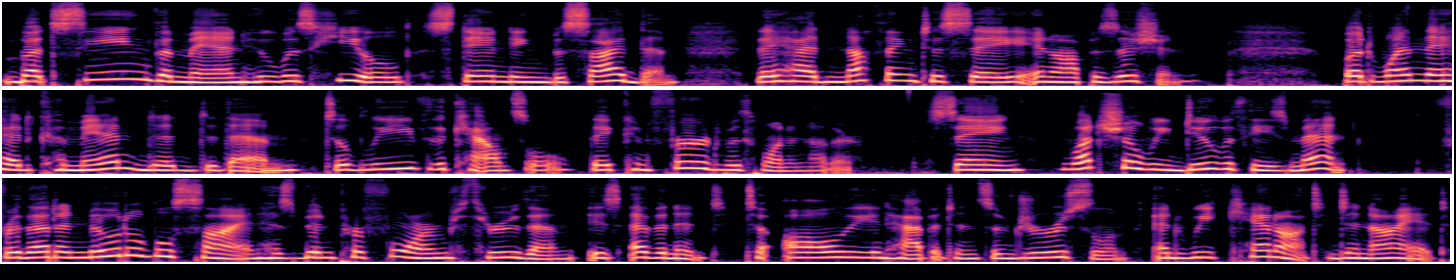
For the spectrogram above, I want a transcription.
But seeing the man who was healed standing beside them, they had nothing to say in opposition. But when they had commanded them to leave the council, they conferred with one another, saying, What shall we do with these men? For that a notable sign has been performed through them is evident to all the inhabitants of Jerusalem, and we cannot deny it.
